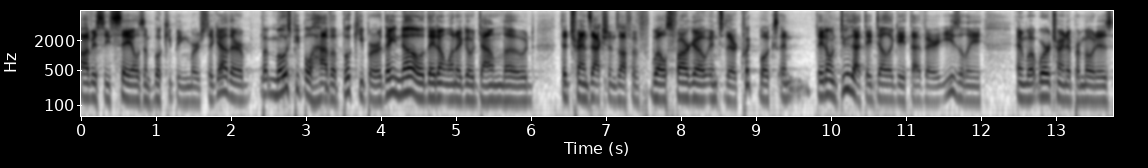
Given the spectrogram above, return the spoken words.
obviously sales and bookkeeping merged together, but most people have a bookkeeper. They know they don't want to go download the transactions off of Wells Fargo into their QuickBooks, and they don't do that. They delegate that very easily. And what we're trying to promote is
